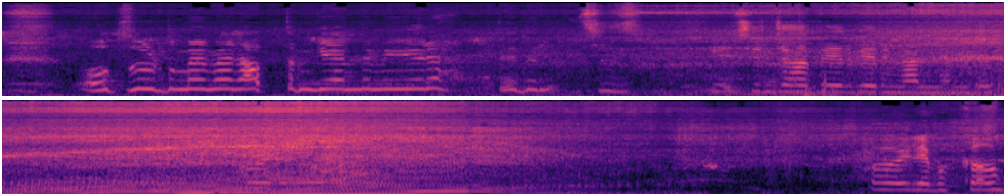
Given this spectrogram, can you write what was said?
Oturdum hemen attım kendimi yere. Dedim siz geçince haber verin annem. Öyle. Öyle bakalım.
